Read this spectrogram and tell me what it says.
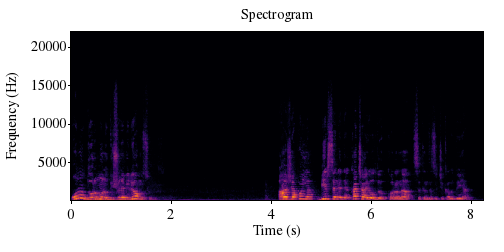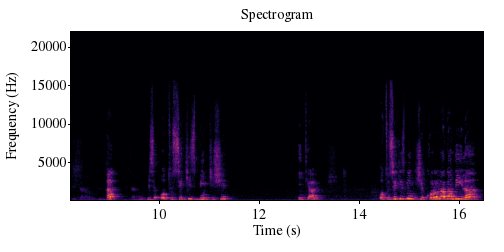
onun durumunu düşünebiliyor musunuz? Aha Japonya bir senede kaç ay oldu korona sıkıntısı çıkalı dünya? Ha? Bize 38 bin kişi intihar etmiş. 38 bin kişi koronadan değil ha,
